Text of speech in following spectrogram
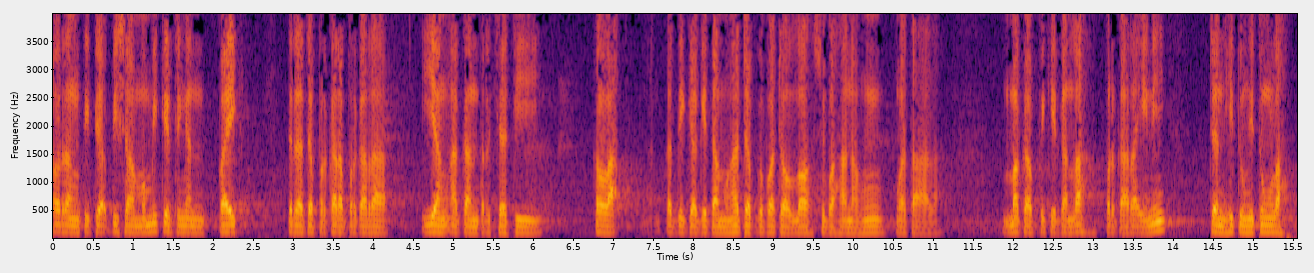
orang tidak bisa memikir dengan baik terhadap perkara-perkara yang akan terjadi kelak ketika kita menghadap kepada Allah Subhanahu wa taala. Maka pikirkanlah perkara ini dan hitung-hitunglah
